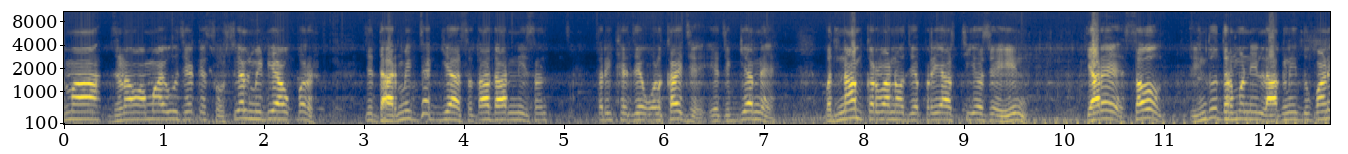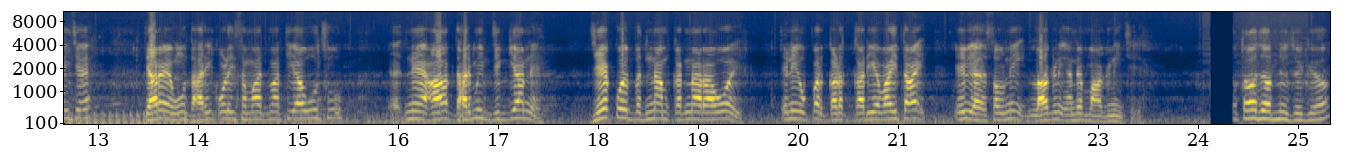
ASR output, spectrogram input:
એમાં જણાવવામાં આવ્યું છે કે સોશિયલ મીડિયા ઉપર જે ધાર્મિક જગ્યા સત્તાધારની સંત તરીકે જે ઓળખાય છે, એ જગ્યાને બદનામ કરવાનો જે પ્રયાસ થયો છે હિન્દ, ત્યારે સૌ હિન્દુ ધર્મની લાગણી દુપાણી છે. ત્યારે હું ધારીકોળી સમાજમાંથી આવું છું ને આ ધાર્મિક જગ્યાને જે કોઈ બદનામ કરનારા હોય, એની ઉપર કડક કાર્યવાહી થાય, એવી સૌની લાગણી અને માગણી છે. સત્તાધારની જગ્યા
